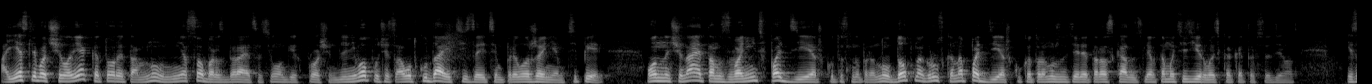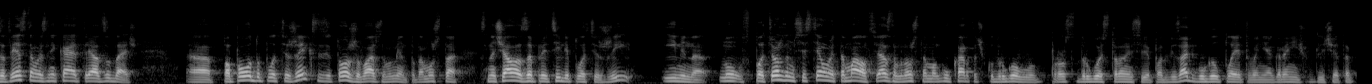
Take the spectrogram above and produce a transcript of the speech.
А если вот человек, который там, ну, не особо разбирается в технологиях прочим, для него получается, а вот куда идти за этим приложением теперь? Он начинает там звонить в поддержку, то есть, например, ну, доп. нагрузка на поддержку, которую нужно теперь это рассказывать или автоматизировать, как это все делать. И, соответственно, возникает ряд задач. Э, по поводу платежей, кстати, тоже важный момент, потому что сначала запретили платежи, именно, ну, с платежными системами это мало связано, потому что я могу карточку другого, просто другой стороны себе подвязать, Google Play этого не ограничивает, в отличие от,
